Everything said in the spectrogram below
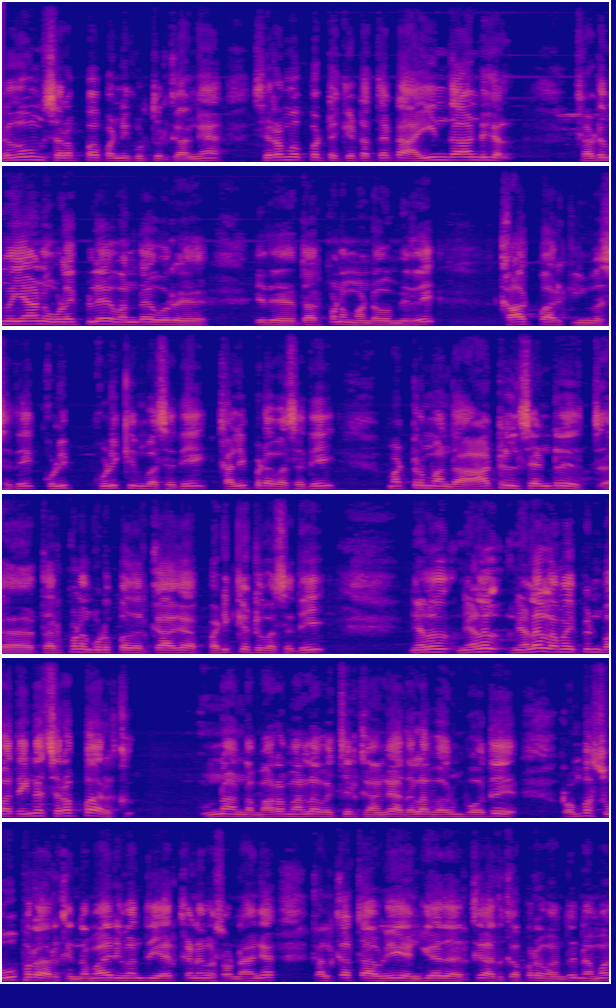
மிகவும் சிறப்பாக பண்ணி கொடுத்துருக்காங்க. சிரமப்பட்டு கிட்டத்தட்ட ஐந்தாண்டுகள் கடுமையான உழைப்பிலே வந்த ஒரு இது தர்ப்பண மண்டபம் இது. கார் பார்க்கிங் வசதி குளி குளிக்கும் வசதி கழிப்பிட வசதி மற்றும் அந்த ஆற்றில் சென்று தர்ப்பணம் கொடுப்பதற்காக படிக்கட்டு வசதி நிழல் நிழல் நிழல் அமைப்புன்னு பார்த்தீங்கன்னா சிறப்பாக இருக்குது இன்னும் அந்த மரமெல்லாம் வச்சுருக்காங்க. அதெல்லாம் வரும்போது ரொம்ப சூப்பராக இருக்குது இந்த மாதிரி வந்து ஏற்கனவே சொன்னாங்க. கல்கத்தாவிலேயே எங்கேயோ தான் இருக்குது அதுக்கப்புறம் வந்து நம்ம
